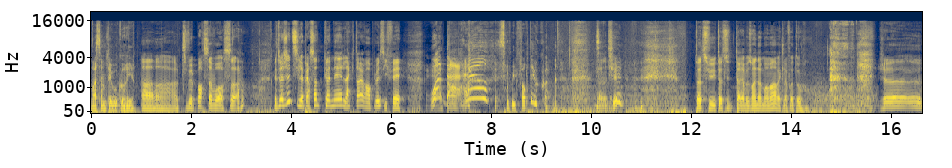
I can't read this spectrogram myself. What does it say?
Moi, ça me fait beaucoup rire. Ah. Tu veux pas recevoir ça? Mais tu imagines si la personne connaît l'acteur en plus, il fait What the hell? C'est Will Forte ou quoi? Ça doit tuer. Toi, tu, toi, tu aurais besoin d'un moment avec la photo. Je,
